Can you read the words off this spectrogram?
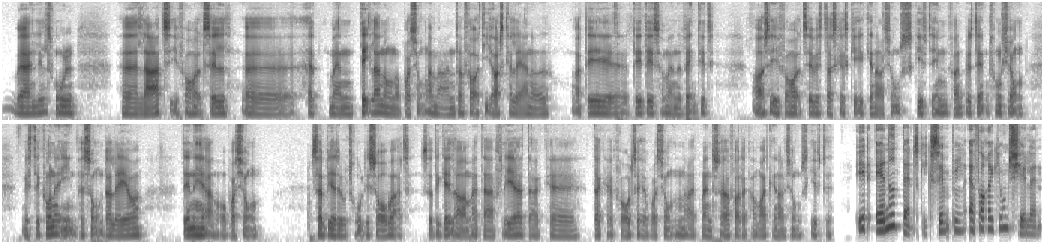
være en lille smule øh, large i forhold til, øh, at man deler nogle operationer med andre, for at de også kan lære noget. Og det, det er det, som er nødvendigt, også i forhold til, hvis der skal ske et generationsskifte inden for en bestemt funktion. Hvis det kun er en person, der laver denne her operation, så bliver det utroligt sårbart. Så det gælder om, at der er flere, der kan, der kan foretage operationen, og at man sørger for, at der kommer et generationsskifte. Et andet dansk eksempel er fra Region Sjælland.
